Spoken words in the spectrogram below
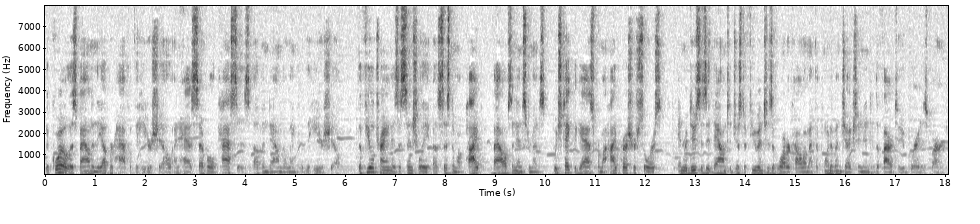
The coil is found in the upper half of the heater shell and has several passes up and down the length of the heater shell. The fuel train is essentially a system of pipe, valves, and instruments which take the gas from a high pressure source and reduces it down to just a few inches of water column at the point of injection into the fire tube where it is burned.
